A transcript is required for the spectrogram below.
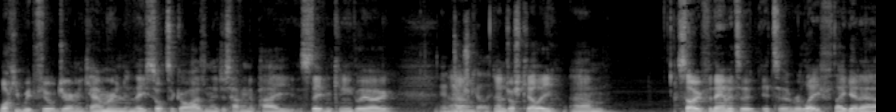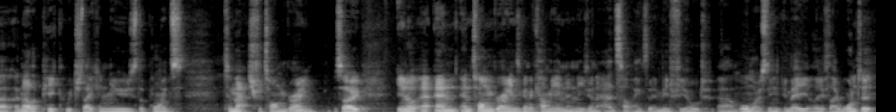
Lachie Whitfield, Jeremy Cameron, and these sorts of guys, and they're just having to pay Stephen Coniglio And Josh um, Kelly. and Josh Kelly. Um, so for them, it's a it's a relief. They get a, another pick, which they can use the points to match for Tom Green. So you know, and and Tom Green's going to come in and he's going to add something to their midfield um, almost in, immediately if they want it.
